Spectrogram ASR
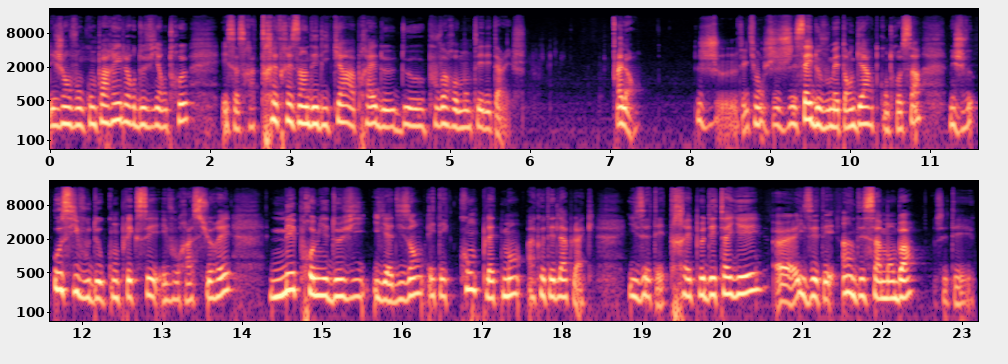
les gens vont comparer leur devis entre eux et ça sera très très indélicat après de, pouvoir remonter les tarifs. Alors, effectivement, j'essaye de vous mettre en garde contre ça, mais je veux aussi vous complexer et vous rassurer. Mes premiers devis, il y a 10 ans, étaient complètement à côté de la plaque. Ils étaient très peu détaillés, euh, ils étaient indécemment bas. C'était,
